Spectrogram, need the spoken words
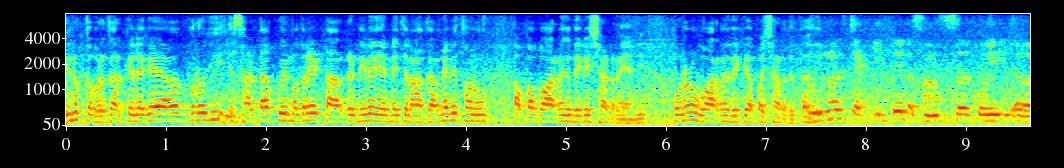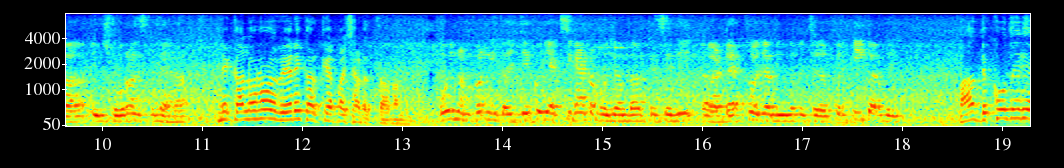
ਇਹਨੂੰ ਕਵਰ ਕਰਕੇ ਲੈ ਕੇ ਆਇਆ ਕਰੋ ਜੀ। ਸਾਡਾ ਕੋਈ ਮਤਲਬ ਇਹ ਟਾਰਗੇਟ ਨਹੀਂ ਵੀ ਇੰਨੇ ਚਲਾਨ ਕਰਨੇ ਵੀ ਤੁਹਾਨੂੰ ਆਪਾਂ ਵਾਰਨਿੰਗ ਦੇ ਕੇ ਛੱਡ ਰਹੇ ਹਾਂ ਜੀ। ਉਹਨਾਂ ਨੂੰ ਵਾਰਨਿੰਗ ਦੇ ਕੇ ਆਪਾਂ ਛੱਡ ਦਿੱਤਾ ਸੀ ਉਹਨਾਂ ਦੇ ਚੈੱਕ ਕੀਤੇ ਲਾਇਸੈਂਸ ਕੋਈ ਇੰਸ਼ੋਰੈਂਸ ਵਗੈਰਾ? ਨੇ ਕੱਲ ਉਹਨਾਂ ਨੂੰ ਅਵੇਅਰ ਹੀ ਕਰਕੇ ਆਪਾਂ ਛੱਡ ਦਿੱਤਾ ਉਹਨਾਂ ਨੂੰ। ਕੋਈ ਨੰਬਰ ਨਹੀਂ ਤਾਂ ਜੇ। ਕੋਈ ਐਕਸੀਡੈਂਟ ਹੋ ਜਾਂਦਾ ਕਿਸੇ ਦੀ ਡੈਥ ਹੋ ਜਾਂਦੀ ਉਹਦੇ ਵਿੱਚ ਫਿਰ ਕੀ ਕਰਦੇ ਹਾਂ ਦੇਖੋ ਤੇ ਜਿਹੜੀ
